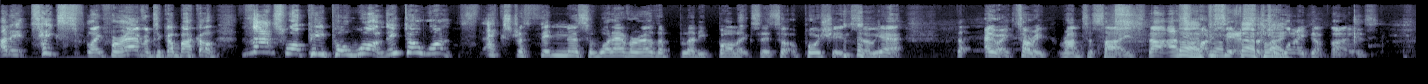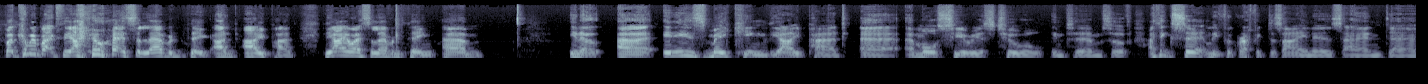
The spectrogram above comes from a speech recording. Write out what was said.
And it takes like forever to come back on. That's what people want. They don't want extra thinness or whatever other bloody bollocks they're sort of pushing. So, yeah. anyway, sorry, rant aside. That, no, honestly, such play. a wind up that is. But coming back to the iOS 11 thing and iPad, the iOS 11 thing, um, you know, uh, it is making the iPad uh, a more serious tool in terms of, I think, certainly for graphic designers and uh,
